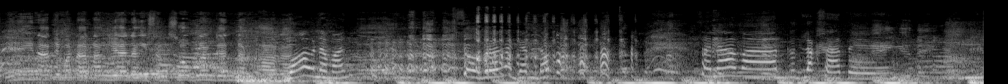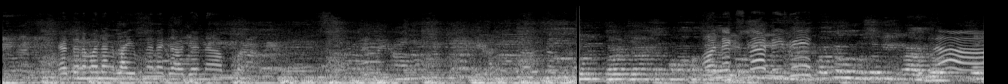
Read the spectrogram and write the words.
Hindi natin matatanggihan ng isang sobrang gandang araw. Wow naman. Sobrang na ganda pa. Salamat. Good luck sa atin. Ito naman ang live na nagaganap. Oh, next na, David. Na.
